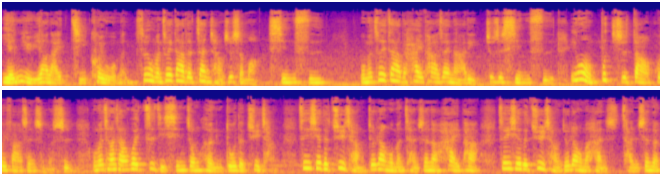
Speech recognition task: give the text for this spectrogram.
言语要来击溃我们，所以我们最大的战场是什么？心思。我们最大的害怕在哪里？就是心思，因为我们不知道会发生什么事。我们常常会自己心中很多的剧场，这一些的剧场就让我们产生了害怕，这一些的剧场就让我们喊产生了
